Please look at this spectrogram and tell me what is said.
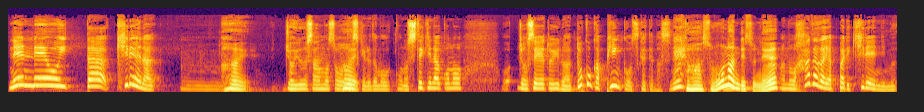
年齢をいった綺麗なうんはい。女優さんもそうですけれども、この素敵なこの女性というのはどこかピンクをつけてますね。あ、そうなんですね。あの肌がやっぱり綺麗にむ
